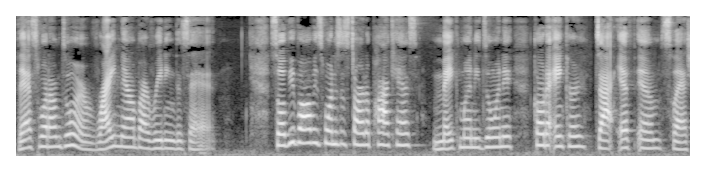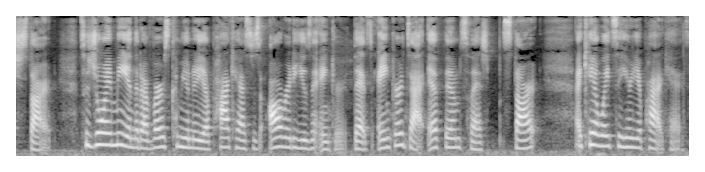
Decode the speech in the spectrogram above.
that's what I'm doing right now by reading this ad. So if you've always wanted to start a podcast, make money doing it, go to anchor.fm slash start to join me in the diverse community of podcasters already using Anchor. That's anchor.fm slash start. I can't wait to hear your podcast.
